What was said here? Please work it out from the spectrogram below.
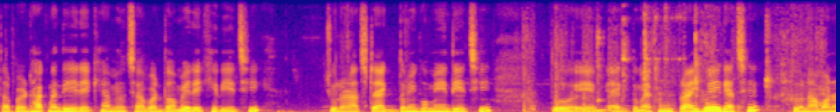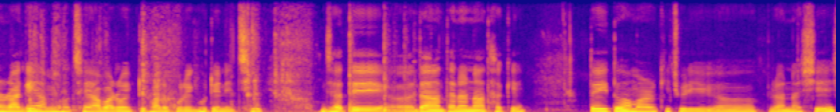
তারপরে ঢাকনা দিয়ে রেখে আমি হচ্ছে আবার দমে রেখে দিয়েছি। চুলার আঁচটা একদমই কমিয়ে দিয়েছি। তো একদম এখন প্রায় হয়ে গেছে। তো নামানোর আগে আমি হচ্ছে আবারও একটু ভালো করে ঘুটে নিচ্ছি যাতে দানা দানা না থাকে। তো এই তো আমার খিচুড়ি রান্না শেষ।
